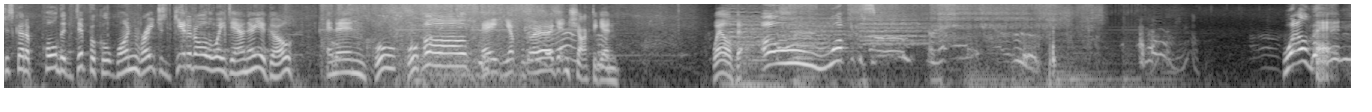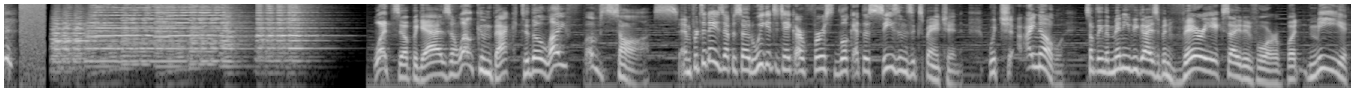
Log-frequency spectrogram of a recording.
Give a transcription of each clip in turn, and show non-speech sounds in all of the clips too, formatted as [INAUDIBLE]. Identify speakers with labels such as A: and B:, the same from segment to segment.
A: just gotta pull the difficult one, right? Just get it all the way down. There you go. And then, ooh, ooh, oh, hey, yep, uh, getting shocked again. Well, the, oh, whoops. Well then. What's up guys and welcome back to the life of sauce. And for today's episode we get to take our first look at the seasons expansion, which I know, something that many of you guys have been very excited for, but me,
